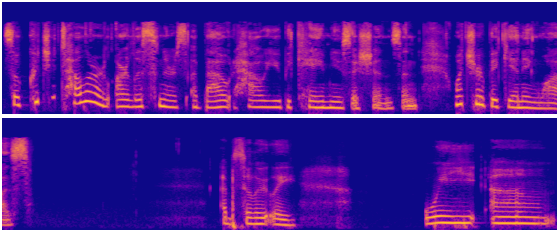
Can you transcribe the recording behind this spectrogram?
So could you tell our, our listeners about how you became musicians and what your beginning was? Absolutely. We, um,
